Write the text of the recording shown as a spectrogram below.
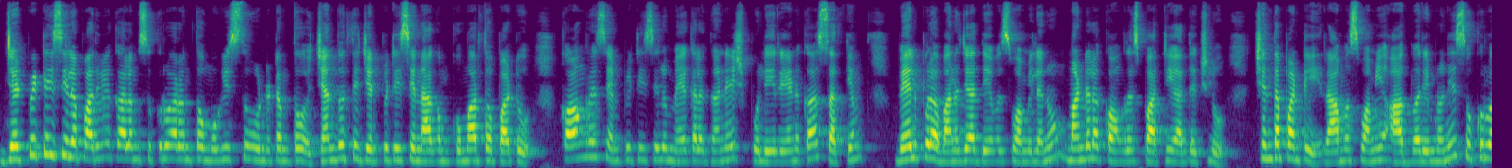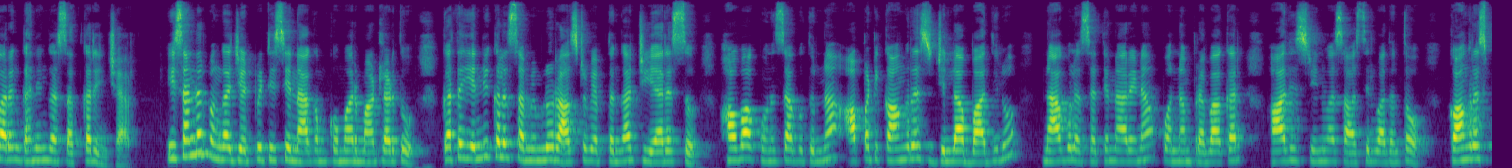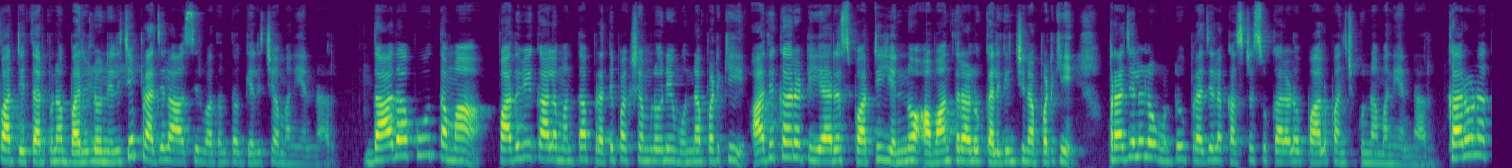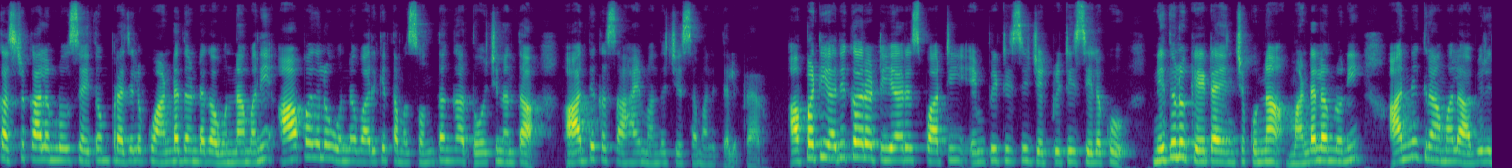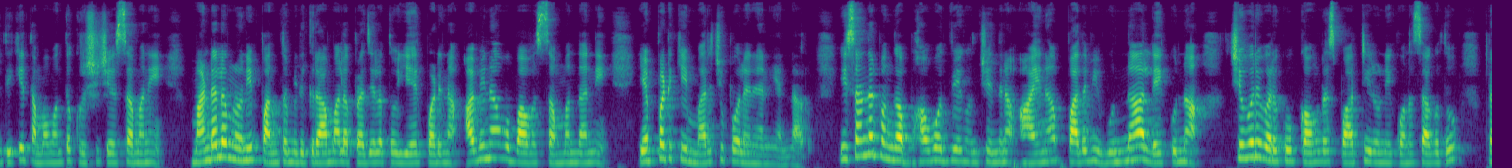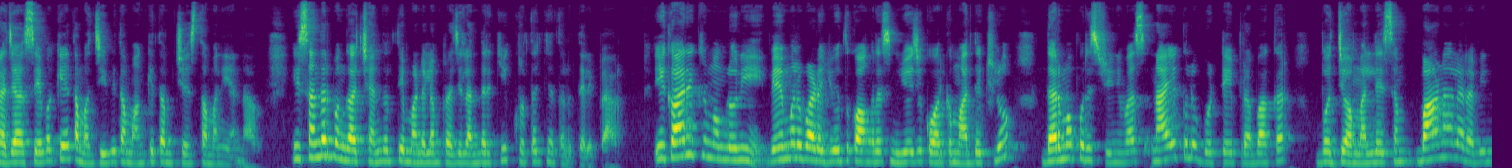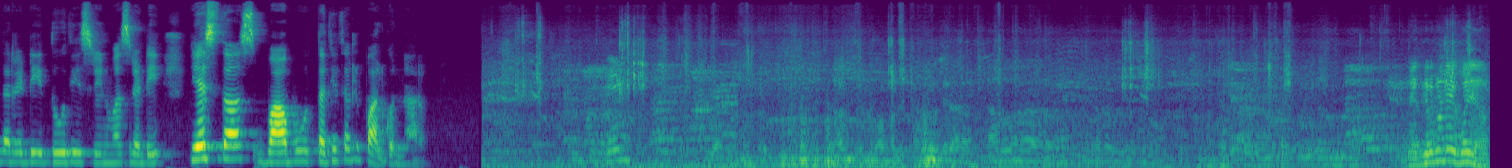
జడ్పీటీసీల పదవీ కాలం శుక్రవారంతో ముగిస్తూ ఉండటంతో చందుర్తి జడ్పీటీసీ నాగం కుమార్తో పాటు కాంగ్రెస్ ఎంపీటీసీలు మేకల గణేష్ పులి రేణుక సత్యం వేల్పుల వనజా దేవస్వామిలను మండల కాంగ్రెస్ పార్టీ అధ్యక్షులు చింతపంటి రామస్వామి ఆధ్వర్యంలోని శుక్రవారం ఘనంగా సత్కరించారు. ఈ సందర్భంగా జడ్పీటీసీ నాగం కుమార్ మాట్లాడుతూ గత ఎన్నికల సమయంలో రాష్ట్ర వ్యాప్తంగా టీఆర్ఎస్ హవా కొనసాగుతున్న అప్పటి కాంగ్రెస్ జిల్లా బాధ్యులు నాగుల సత్యనారాయణ పొన్నం ప్రభాకర్ ఆది శ్రీనివాస్ ఆశీర్వాదంతో కాంగ్రెస్ పార్టీ తరపున బరిలో నిలిచి ప్రజల ఆశీర్వాదంతో గెలిచామని అన్నారు. దాదాపు తమ పదవీ కాలమంతా ప్రతిపక్షంలోనే ఉన్నప్పటికీ అధికార టీఆర్ఎస్ పార్టీ ఎన్నో అవాంతరాలు కలిగించినప్పటికీ ప్రజలలో ఉంటూ ప్రజల కష్ట సుఖాలలో పాలు పంచుకున్నామని అన్నారు. కరోనా కష్టకాలంలో సైతం ప్రజలకు అండదండగా ఉన్నామని ఆపదలో ఉన్న వారికి తమ సొంతంగా తోచినంత ఆర్థిక సహాయం అందజేశామని తెలిపారు. అప్పటి అధికార టీఆర్ఎస్ పార్టీ ఎంపీటీసీ జెడ్పీటీసీలకు నిధులు కేటాయించుకున్న మండలంలోని అన్ని గ్రామాల అభివృద్ధికి తమ వంతు కృషి చేశామని మండలంలోని పంతొమ్మిది గ్రామాల ప్రజలతో ఏర్పడిన అవినావభావ సంబంధాన్ని ఎప్పటికీ మరిచిపోలేనని అన్నారు. ఈ సందర్భంగా భావోద్వేగం చెందిన ఆయన పదవి ఉన్నా లేకున్నా చివరి వరకు కాంగ్రెస్ పార్టీలోనే కొనసాగుతూ ప్రజాసేవకే తమ జీవితం అంకితం చేస్తామని అన్నారు. ఈ సందర్భంగా చందుర్తి మండలం ప్రజలందరికీ కృతజ్ఞతలు తెలిపారు. ఈ కార్యక్రమంలోని వేములవాడ యూత్ కాంగ్రెస్ నియోజకవర్గం అధ్యక్షులు ధర్మపురి శ్రీనివాస్ నాయకులు గొట్టే ప్రభాకర్ బొజ్జ మల్లేశం బాణాల రవీందర్ రెడ్డి దూది శ్రీనివాస్ రెడ్డి ఎస్ దాస్ బాబు తదితరులు పాల్గొన్నారు. దగ్గర కూడా కొంచెం.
